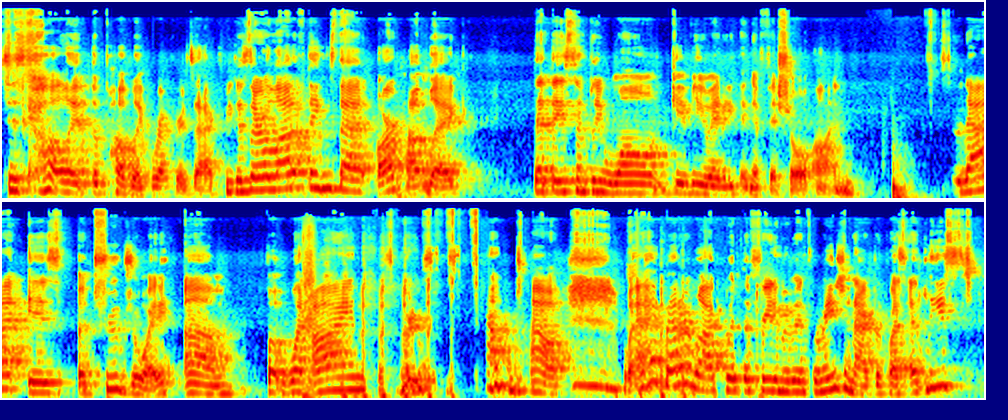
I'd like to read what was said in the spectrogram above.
to call it the Public Records Act because there are a lot of things that are public that they simply won't give you anything official on. So that is a true joy. Um, but what I sort of found out, well, I had better luck with the Freedom of Information Act request. At least,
